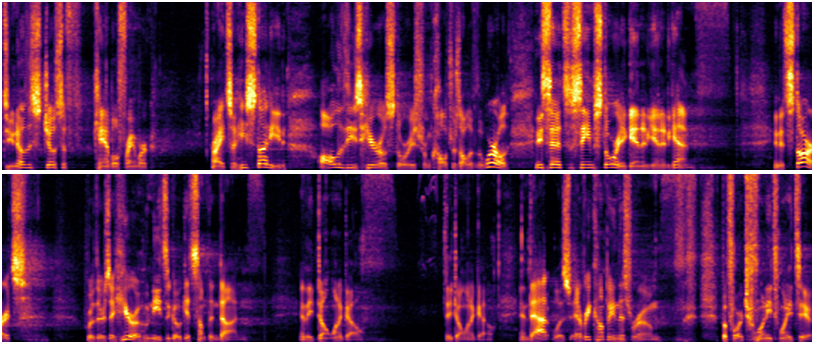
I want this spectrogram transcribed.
Do you know this Joseph Campbell framework? Right? So he studied all of these hero stories from cultures all over the world, and he said it's the same story again and again and again. And it starts where there's a hero who needs to go get something done, and they don't want to go. They don't want to go. And that was every company in this room before 2022.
